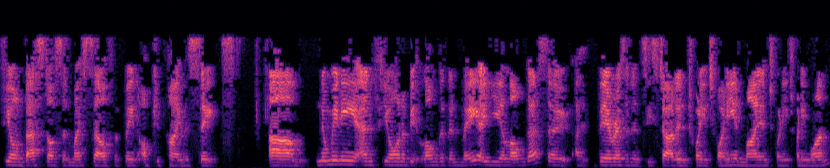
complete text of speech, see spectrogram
Fionn Bastos and myself have been occupying the seats. Um, Nilmini and Fionn a bit longer than me, a year longer. So uh, their residency started in 2020 and mine in 2021.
